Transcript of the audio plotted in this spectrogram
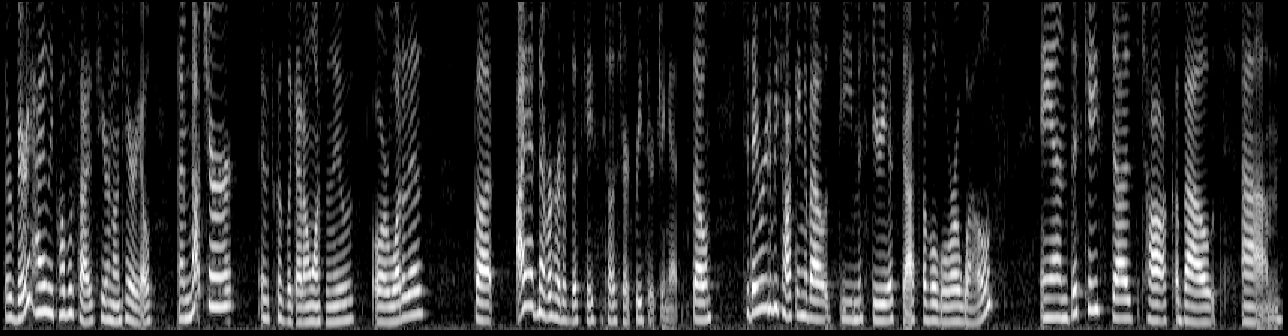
They're very highly publicized here in Ontario, and I'm not sure if it's because like I don't watch the news or what it is, but I had never heard of this case until I started researching it. So, today we're going to be talking about the mysterious death of Alora Wells. And this case does talk about um,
